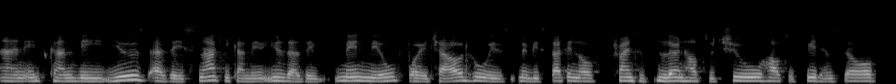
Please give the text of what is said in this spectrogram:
and it can be used as a snack. It can be used as a main meal for a child who is maybe starting off trying to learn how to chew, how to feed himself,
